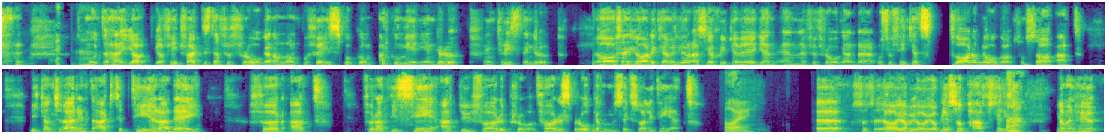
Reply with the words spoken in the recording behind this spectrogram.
mot det här. Jag, jag fick faktiskt en förfrågan av någon på Facebook om att gå med i en grupp, en kristen grupp. Ja, så, ja det kan väl göra, så jag skickade iväg en, en förfrågan där och så fick jag ett svar av någon som sa att vi kan tyvärr inte acceptera dig för att, för att vi ser att du förespråkar homosexualitet. Oj. Eh, så, ja, jag, jag, jag blev så paff. Liksom, ja, men hur,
